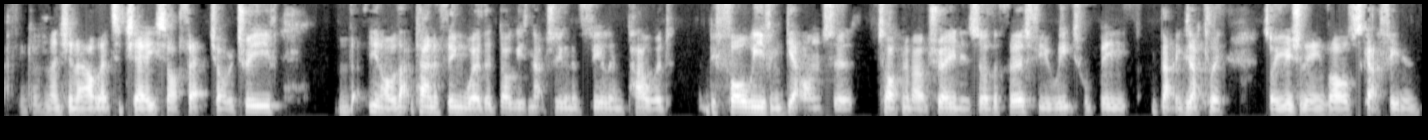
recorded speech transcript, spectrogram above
I think I've mentioned outlet to chase or fetch or retrieve. You know, that kind of thing where the dog is naturally going to feel empowered before we even get on to talking about training. So the first few weeks will be that exactly. So usually involves scat feeding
